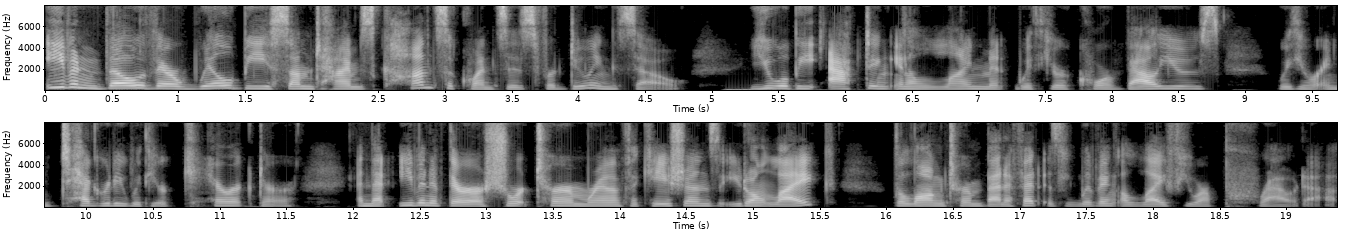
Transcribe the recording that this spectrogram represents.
even though there will be sometimes consequences for doing so, you will be acting in alignment with your core values, with your integrity, with your character. And that even if there are short term ramifications that you don't like, the long term benefit is living a life you are proud of.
